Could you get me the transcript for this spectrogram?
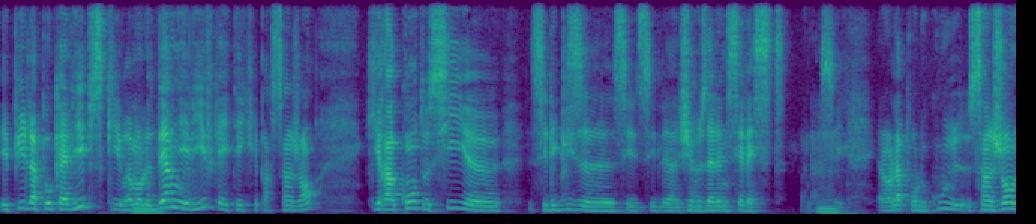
et puis l'Apocalypse, qui est vraiment le mmh. dernier livre qui a été écrit par Saint Jean, qui raconte aussi, euh, c'est l'église, euh, c'est la Jérusalem céleste. Voilà, mm. Alors là, pour le coup, Saint Jean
